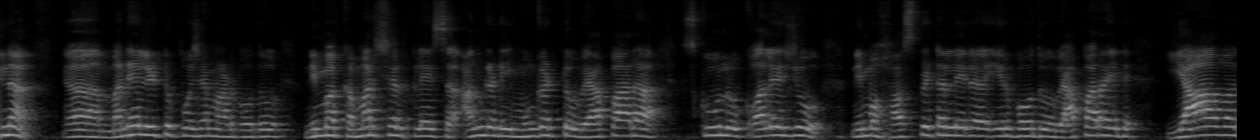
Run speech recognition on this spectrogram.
ಇನ್ನ ಮನೆಯಲ್ಲಿಟ್ಟು ಪೂಜೆ ಮಾಡ್ಬೋದು. ನಿಮ್ಮ ಕಮರ್ಷಿಯಲ್ ಪ್ಲೇಸ್ ಅಂಗಡಿ, ಮುಂಗಟ್ಟು, ವ್ಯಾಪಾರ ಸ್ಕೂಲು ಕಾಲೇಜು ನಿಮ್ಮ ಹಾಸ್ಪಿಟಲ್ ಇರ, ಇರ್ಬೋದು, ವ್ಯಾಪಾರ ಇದೆ. ಯಾವ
